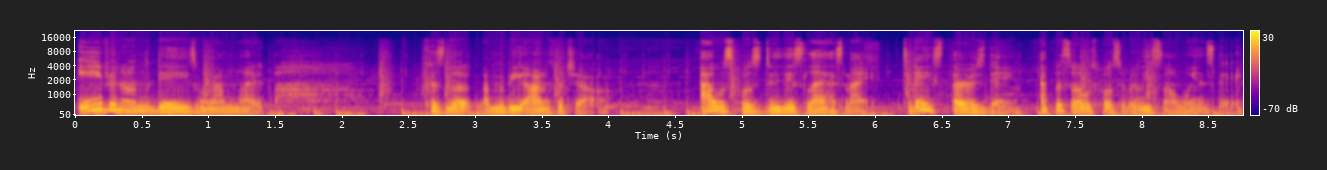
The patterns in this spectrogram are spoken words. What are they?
Even on the days when I'm like, because oh. look, I'm going to be honest with y'all. I was supposed to do this last night. Today's Thursday. Episode was supposed to release on Wednesday.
